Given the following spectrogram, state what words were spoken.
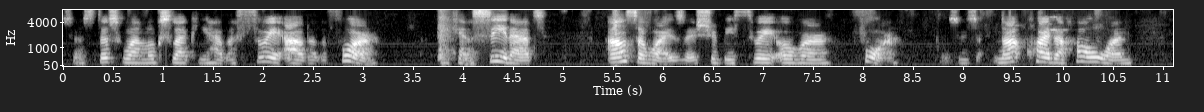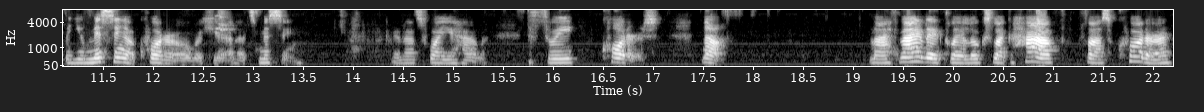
Since this one looks like you have a 3 out of the 4, you can see that answer-wise it should be 3 over 4. This is not quite a whole one, but you're missing a quarter over here. That's missing. Okay, that's why you have 3 quarters. Now, mathematically it looks like half plus quarter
